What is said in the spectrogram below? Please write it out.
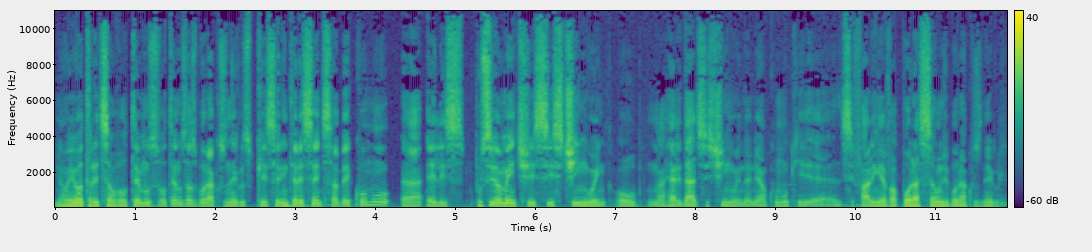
Não, em outra edição, voltemos, voltemos aos buracos negros, porque seria interessante saber como uh, eles possivelmente se extinguem, ou na realidade se extinguem, Daniel. Como que uh, se fala em evaporação de buracos negros?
